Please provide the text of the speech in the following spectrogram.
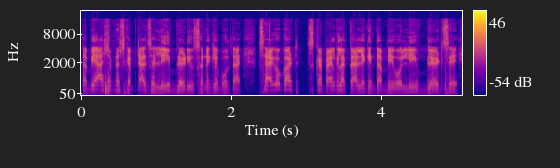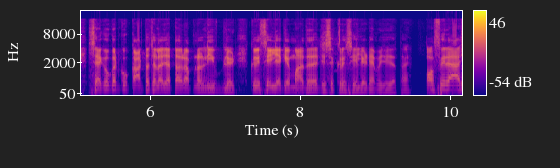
तभी ऐश अपने स्केप्टाइल से लीव ब्लेड यूज़ करने के लिए बोलता है। साइको कट स्केप्टाइल के लगता है, लेकिन तभी वो लीव ब्लेड से साइको कट को काटता चला जाता है और अपना लीव ब्लेड क्रिसेलिया के मार देता है, जिससे क्रिसेलिया डैमेज हो जाता है। और फिर ऐश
